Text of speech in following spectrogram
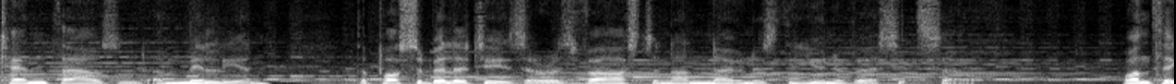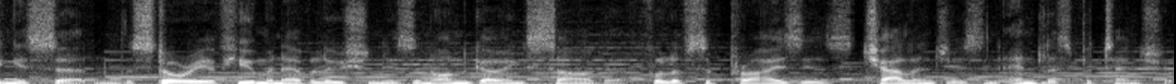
10,000? A million? The possibilities are as vast and unknown as the universe itself. One thing is certain, the story of human evolution is an ongoing saga, full of surprises, challenges and endless potential.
